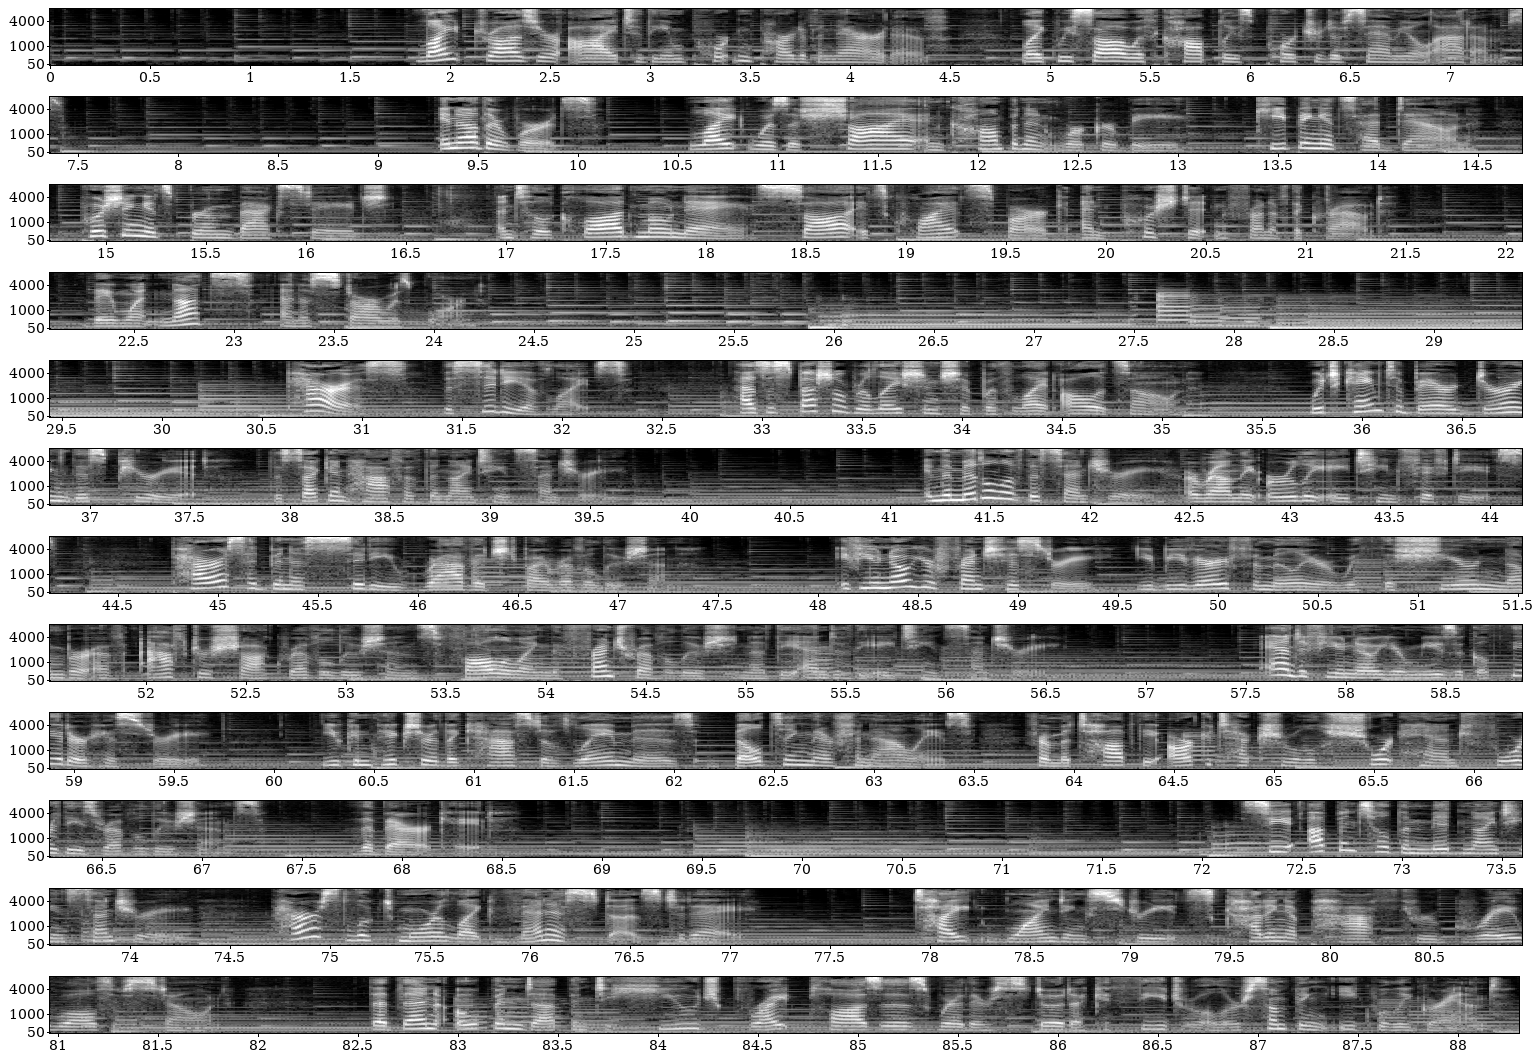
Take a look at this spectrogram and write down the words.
Light draws your eye to the important part of a narrative, like we saw with Copley's portrait of Samuel Adams. In other words, Light was a shy and competent worker bee, keeping its head down, pushing its broom backstage, until Claude Monet saw its quiet spark and pushed it in front of the crowd. They went nuts, and a star was born. Paris, the city of lights, has a special relationship with light all its own, which came to bear during this period, the second half of the 19th century. In the middle of the century, around the early 1850s, Paris had been a city ravaged by revolution. If you know your French history, you'd be very familiar with the sheer number of aftershock revolutions following the French Revolution at the end of the 18th century. And if you know your musical theater history, you can picture the cast of Les Mis belting their finales from atop the architectural shorthand for these revolutions the barricade. See, up until the mid 19th century, Paris looked more like Venice does today tight, winding streets cutting a path through gray walls of stone that then opened up into huge, bright plazas where there stood a cathedral or something equally grand.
